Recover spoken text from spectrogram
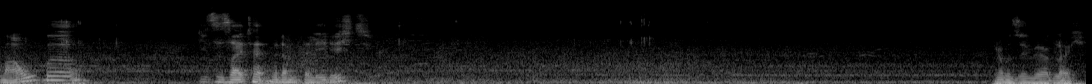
glaube, diese Seite hätten wir damit erledigt. Aber sehen wir ja gleich.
